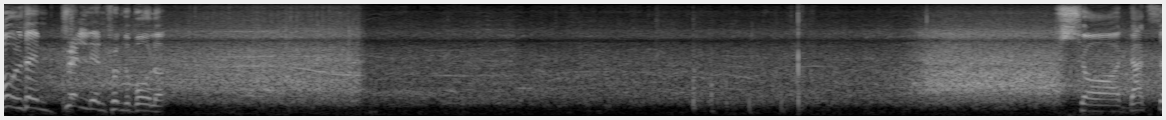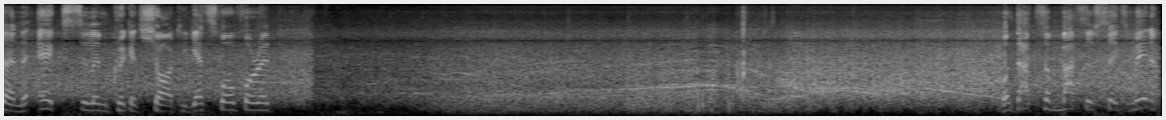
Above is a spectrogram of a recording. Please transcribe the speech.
Him. Brilliant from the bowler. shot. That's an excellent cricket shot. He gets four for it. Well, that's a massive six. Made a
